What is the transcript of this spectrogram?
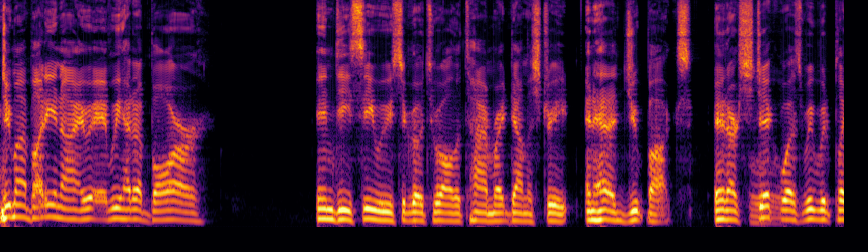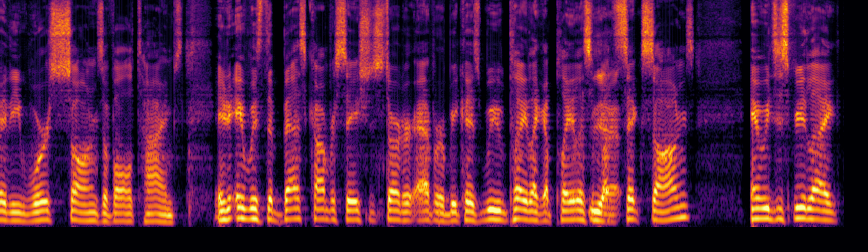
Dude, my buddy and I, we had a bar in DC we used to go to all the time right down the street and had a jukebox. And our shtick was we would play the worst songs of all times. It, it was the best conversation starter ever because we would play like a playlist of Yeah. about six songs and we'd just be like,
